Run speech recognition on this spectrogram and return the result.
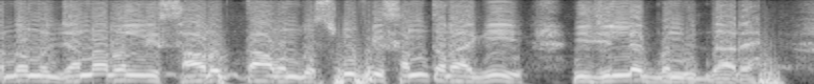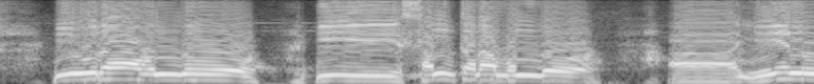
ಅದನ್ನು ಜನರಲ್ಲಿ ಸಾರುತ್ತಾ ಒಂದು ಸೂಫಿ ಸಂತರಾಗಿ ಈ ಜಿಲ್ಲೆಗೆ ಬಂದಿದ್ದಾರೆ. ಇವರ ಒಂದು ಈ ಸಂತರ ಒಂದು ಏನು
